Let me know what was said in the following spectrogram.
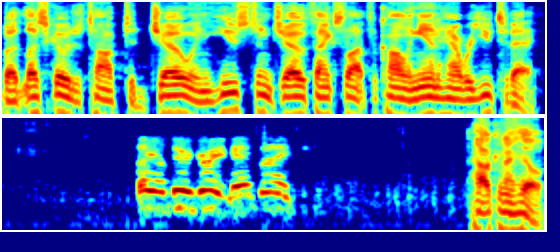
But let's go to talk to Joe in Houston. Joe, thanks a lot for calling in. How are you today? Hey, I'm doing great, man. Thanks. How can I help?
